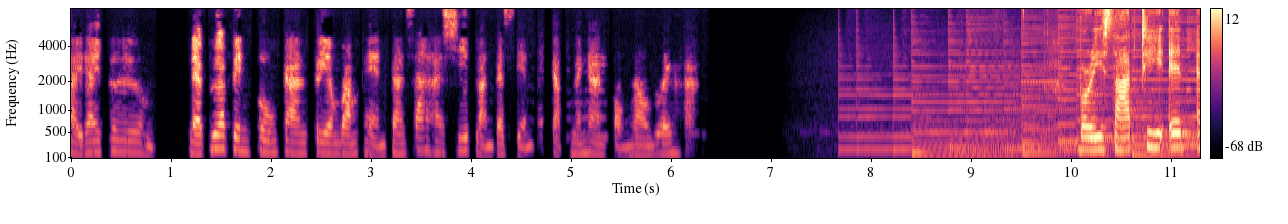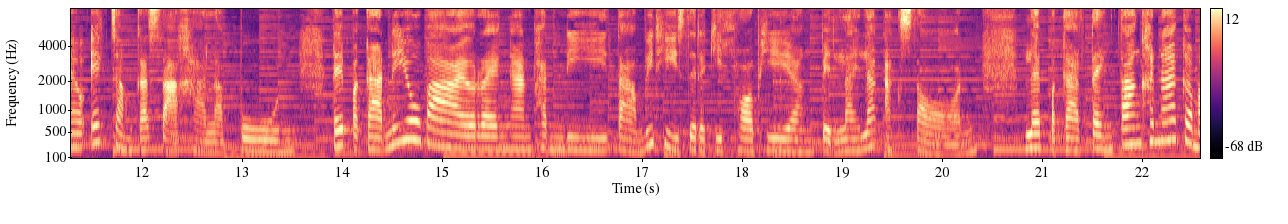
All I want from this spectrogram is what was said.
รายได้เพิ่ม และเพื่อเป็นโครงการเตรียมวางแผนการสร้างอาชีพหลังเกษียณให้กับพนักงานของเราด้วยค่ะ บริษัท TNLX จำกัดสาขาหลับปูน ได้ประกาศนโยบายแรงงานพันธุ์ดีตามวิถีเศรษฐกิจพอเพียง เป็นลายลักษณ์อักษร และประกาศแต่งตั้งคณะกรรม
